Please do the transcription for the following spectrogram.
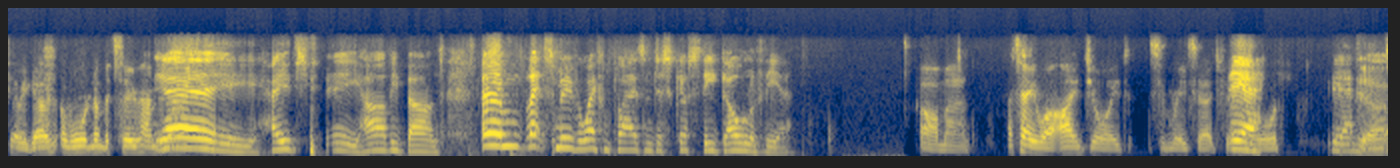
There we go. Award number two handed out. Yay! HB, Harvey Barnes. Um, let's move away from players and discuss the goal of the year. Oh man, I tell you what, I enjoyed some research for this Yeah. award. Yeah. Yeah.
